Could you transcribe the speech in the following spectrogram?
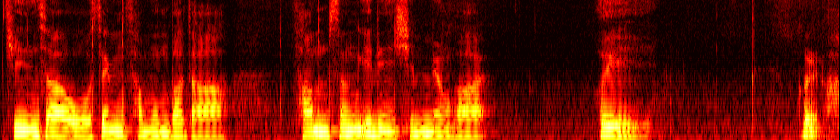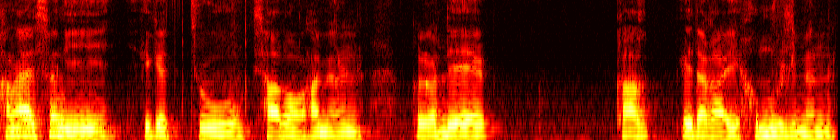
진사 오생 사문받아 삼성 1인 신명화의 그 하나의 선이 이렇게 쭉 사방을 하면 그내 각에다가 허물지면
